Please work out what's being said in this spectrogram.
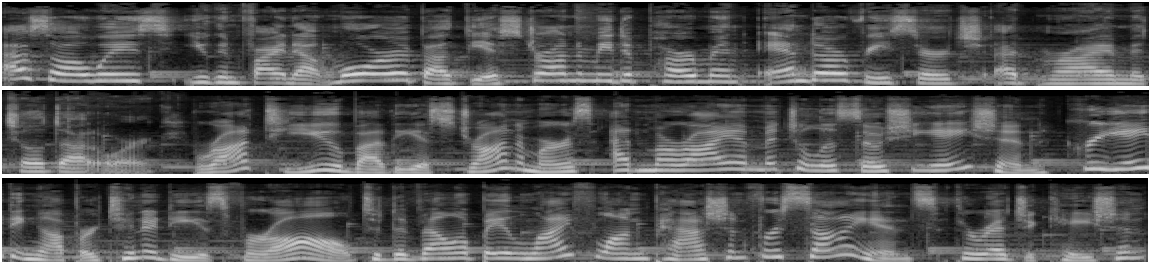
As always, you can find out more about the astronomy department and our research at mariamitchell.org. Brought to you by the astronomers at Maria Mitchell Association, creating opportunities for all to develop a lifelong passion for science through education,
